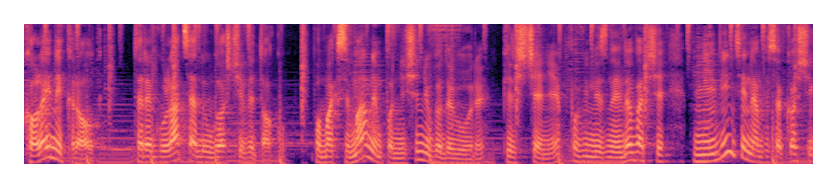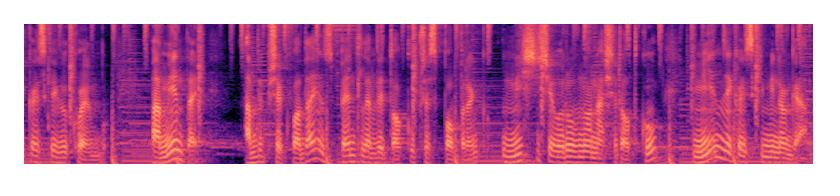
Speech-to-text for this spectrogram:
Kolejny krok to regulacja długości wytoku. Po maksymalnym podniesieniu go do góry, pierścienie powinny znajdować się mniej więcej na wysokości końskiego kłębu. Pamiętaj, aby przekładając pętlę wytoku przez popręg umieścić się równo na środku między końskimi nogami.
